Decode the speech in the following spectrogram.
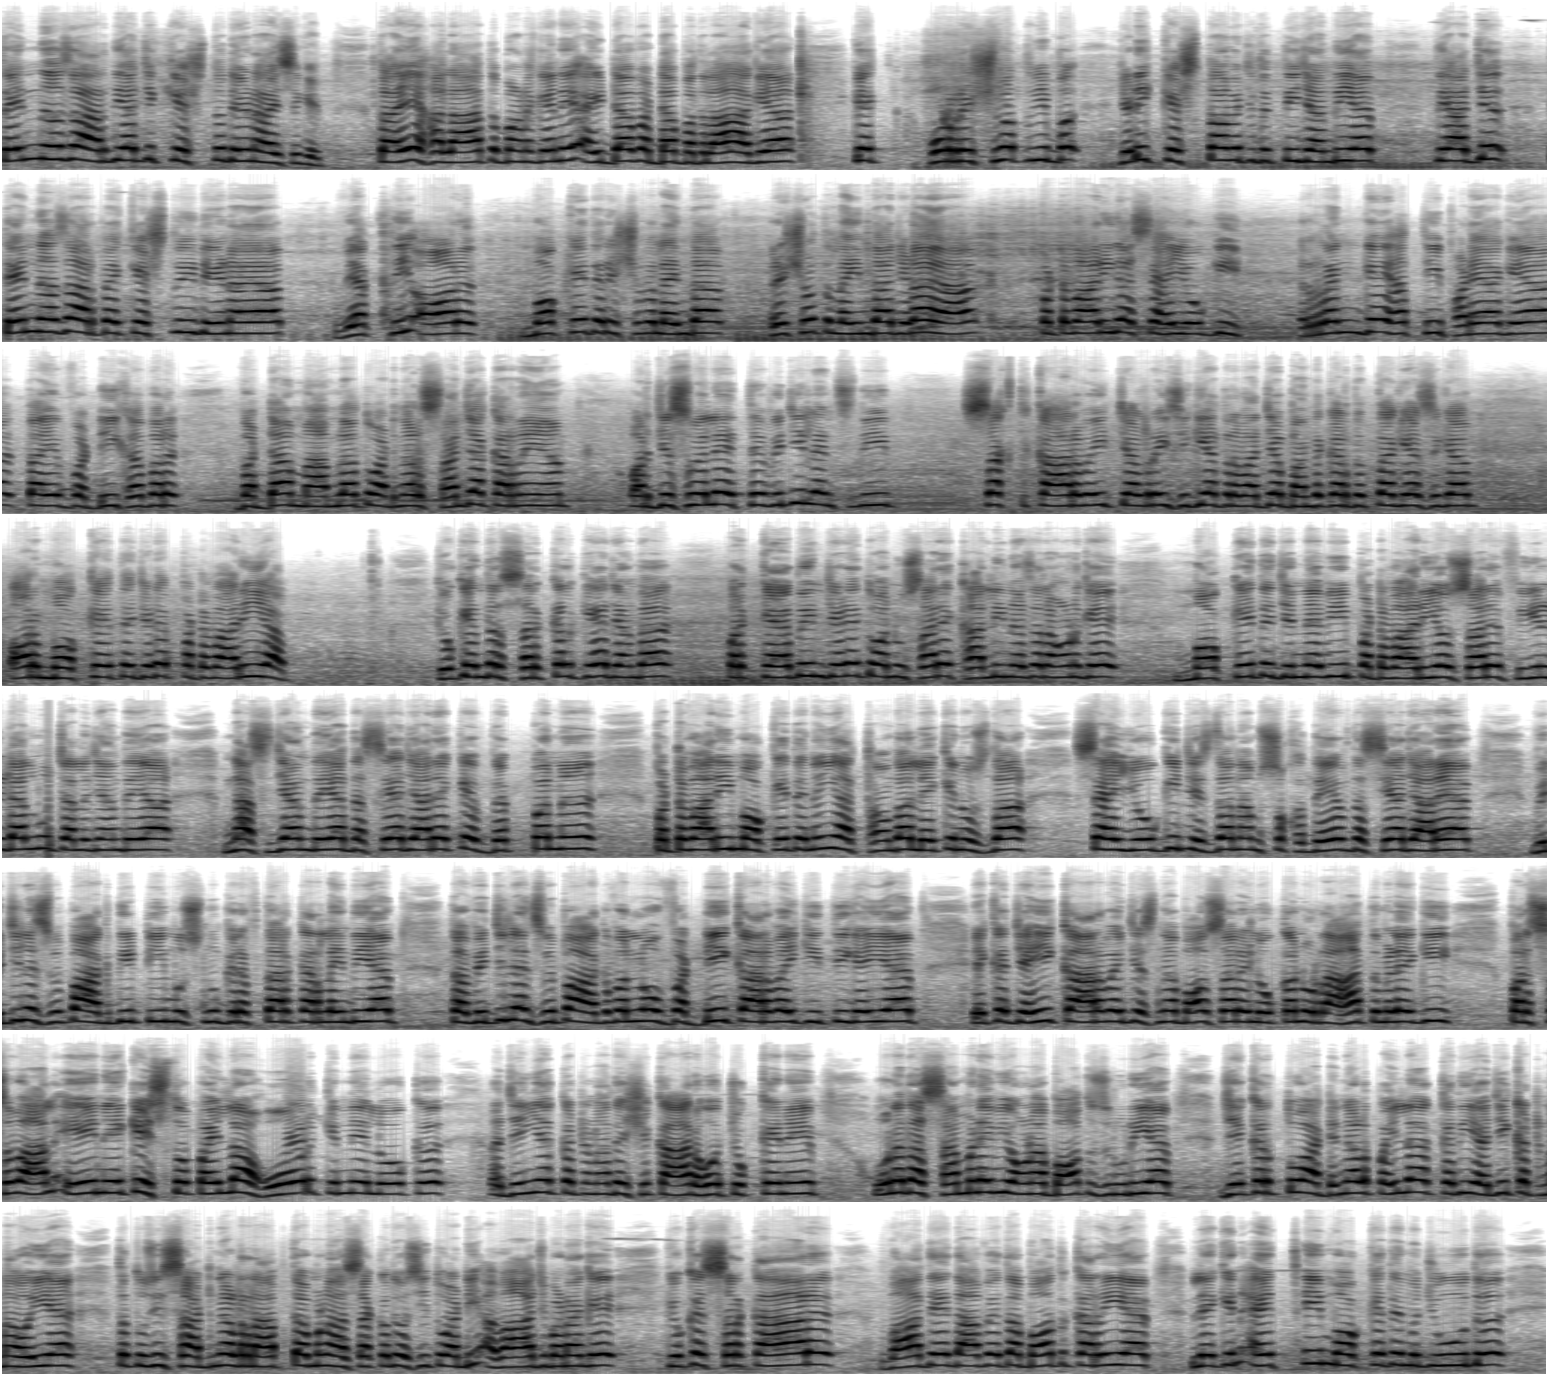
3000 ਦੀ ਅੱਜ ਕਿਸ਼ਤ ਦੇਣ ਆਏ ਸੀਗੇ। ਤਾਂ ਇਹ ਹਾਲਾਤ ਬਣ ਗਏ ਨੇ, ਐਡਾ ਵੱਡਾ ਬਦਲਾਅ ਆ ਗਿਆ ਕਿ ਹੁਣ ਰਿਸ਼ਵਤ ਵੀ ਬ- ਜਿਹੜੀ ਕਿਸ਼ਤਾਂ ਵਿੱਚ ਦਿੱਤੀ ਜਾਂਦੀ ਹੈ, ਤੇ ਅੱਜ 3000 ਰੁਪਏ ਕਿਸ਼ਤ ਦੀ ਦੇਣ ਆਇਆ ਵਿਅਕਤੀ ਔਰ ਮੌਕੇ ਤੇ ਰਿਸ਼ਵਤ ਲੈਂਦਾ ਰਿਸ਼ਵਤ ਲੈਂਦਾ ਜਿਹੜਾ ਆ, ਪਟਵਾਰੀ ਦਾ ਸਹਿਯੋਗੀ ਰੰਗੇ ਹੱਥੀ ਫੜਿਆ ਗਿਆ। ਤਾਂ ਇਹ ਵੱਡੀ ਖਬਰ, ਵੱਡਾ ਮਾਮਲਾ ਤੁਹਾਡੇ ਨਾਲ ਸਾਂਝਾ ਕਰ ਰਹੇ ਹਾਂ। ਔਰ ਜਿਸ ਵੇਲੇ ਇੱਥੇ ਵਿਜੀਲੈਂਸ ਦੀ ਸਖਤ ਕਾਰਵਾਈ ਚੱਲ ਰਹੀ ਸੀਗੀ। ਆ ਦਰਵਾਜ਼ਾ ਬੰਦ ਕਰ ਦਿੱਤਾ ਗਿਆ ਸੀਗਾ ਔਰ ਮੌਕੇ ਤੇ ਜਿਹੜੇ ਪਟਵਾਰੀ ਆ, ਕਿਉਂਕਿ ਅੰਦਰ ਸਰਕਲ ਕਿਹਾ ਜਾਂਦਾ, ਪਰ ਕੈਬਿਨ ਜਿਹੜੇ ਤੁਹਾਨੂੰ ਸਾਰੇ ਖਾਲੀ ਨਜ਼ਰ ਆਉਣਗੇ, ਮੌਕੇ ਤੇ ਜਿੰਨੇ ਵੀ ਪਟਵਾਰੀ ਆ, ਉਹ ਸਾਰੇ ਫੀਲਡ ਵੱਲ ਨੂੰ ਚੱਲ ਜਾਂਦੇ ਆ, ਨੱਸ ਜਾਂਦੇ ਆ। ਦੱਸਿਆ ਜਾ ਰਿਹਾ ਕਿ ਵਿਪਨ ਪਟਵਾਰੀ ਮੌਕੇ ਤੇ ਨਹੀਂ ਹੱਥ ਆਉਂਦਾ, ਲੇਕਿਨ ਉਸ ਦਾ ਸਹਿਯੋਗੀ ਜਿਸ ਦਾ ਨਾਮ ਸੁਖਦੇਵ ਦੱਸਿਆ ਜਾ ਰਿਹਾ ਹੈ, ਵਿਜੀਲੈਂਸ ਵਿਭਾਗ ਦੀ ਟੀਮ ਉਸ ਨੂੰ ਗ੍ਰਿਫਤਾਰ ਕਰ ਲੈਂਦੀ ਹੈ। ਤਾਂ ਵਿਜੀਲੈਂਸ ਵਿਭਾਗ ਵੱਲੋਂ ਵੱਡੀ ਕਾਰਵਾਈ ਕੀਤੀ ਗਈ ਹੈ। ਇੱਕ ਅਜਿਹੀ ਕਾਰਵਾਈ ਜਿਸ ਨਾਲ ਬਹੁਤ ਸਾਰੇ ਲੋਕਾਂ ਨੂੰ ਰਾਹਤ ਮਿਲੇਗੀ। ਪਰ ਸਵਾਲ ਇਹ ਨੇ ਕਿ ਇਸ ਤੋਂ ਪਹਿਲਾਂ ਹੋਰ ਕਿੰਨੇ ਲੋਕ ਅਜਿਹੀਆਂ ਘਟਨਾ ਦੇ ਸ਼ਿਕਾਰ ਹੋ ਚੁੱਕੇ ਨੇ? ਉਹਨਾਂ ਦਾ ਸਾਹਮਣੇ ਵੀ ਆਉਣਾ ਬਹੁਤ ਜ਼ਰੂਰੀ ਹੈ। ਜੇਕਰ ਤੁਹਾਡੇ ਨਾਲ ਪਹਿਲਾਂ ਕਦੀ ਅਜਿਹੀ ਘਟਨਾ ਹੋਈ ਹੈ, ਤਾਂ ਤੁਸੀਂ ਸਾਡੇ ਨਾਲ ਰਾਬਤਾ ਬਣਾ ਸਕਦੇ ਹੋ। ਅਸੀਂ ਤੁਹਾਡੀ ਆਵਾਜ਼ ਬਣਾਂਗੇ, ਕਿਉਂਕਿ ਸਰਕਾਰ ਵਾਅਦੇ ਦਾਅਵੇ ਤਾਂ ਬਹੁਤ ਕਰ ਰਹੀ ਹੈ, ਲੇਕਿਨ ਇੱਥੇ ਹੀ ਮੌਕੇ ਤੇ ਮੌਜੂਦ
